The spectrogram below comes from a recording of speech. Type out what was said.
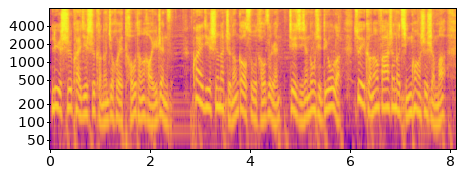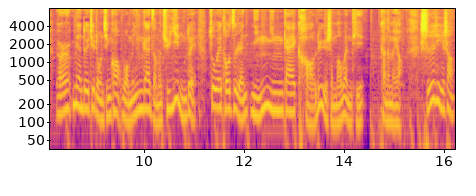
律师、会计师可能就会头疼好一阵子。会计师呢，只能告诉投资人这几件东西丢了，最可能发生的情况是什么，而面对这种情况，我们应该怎么去应对？作为投资人，您应该考虑什么问题？看到没有？实际上。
